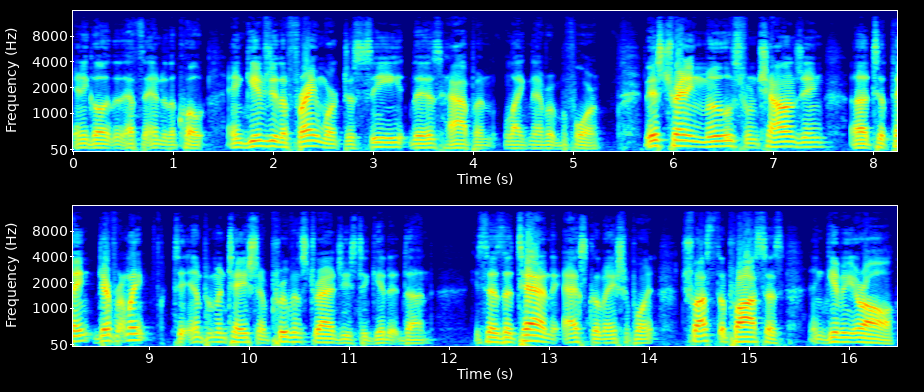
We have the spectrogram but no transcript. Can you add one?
and he goes, that's the end of the quote, and gives you the framework to see this happen like never before. This training moves from challenging uh, to think differently to implementation of proven strategies to get it done. He says, attend, exclamation point, trust the process and give it your all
